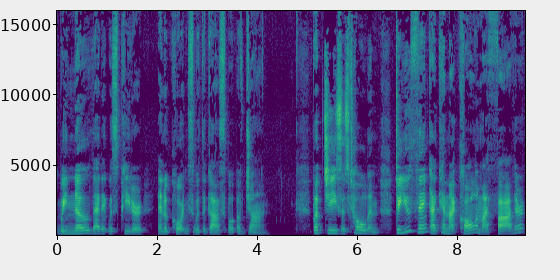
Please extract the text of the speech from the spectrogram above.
we know that it was Peter in accordance with the Gospel of John. But Jesus told him, Do you think I cannot call on my Father,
